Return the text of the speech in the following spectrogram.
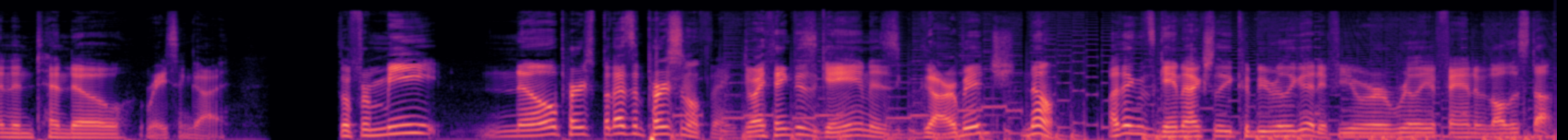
a Nintendo racing guy. So for me, no, pers- but that's a personal thing. Do I think this game is garbage? No. I think this game actually could be really good if you were really a fan of all this stuff.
